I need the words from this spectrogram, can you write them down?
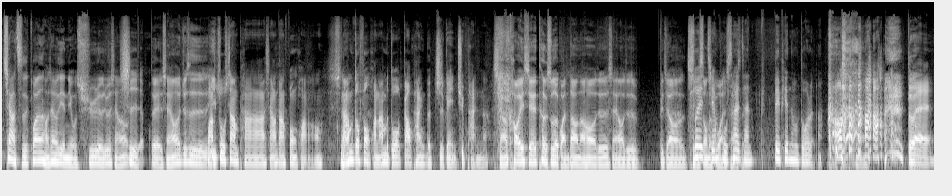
价值观好像有点扭曲了，就是想要是对，想要就是往树上爬，想要当凤凰哦，拿那么多凤凰，拿那么多高攀的枝给你去攀呢、啊，想要靠一些特殊的管道。然后就是想要就是比较轻松的过完，所以柬埔寨才被骗那么多人啊！对，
